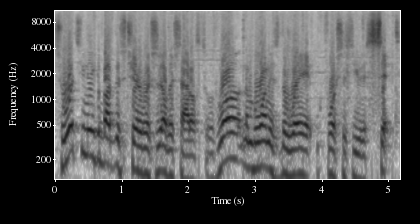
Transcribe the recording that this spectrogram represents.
So what's unique about this chair versus other saddle stools? Well, number one is the way it forces you to sit.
